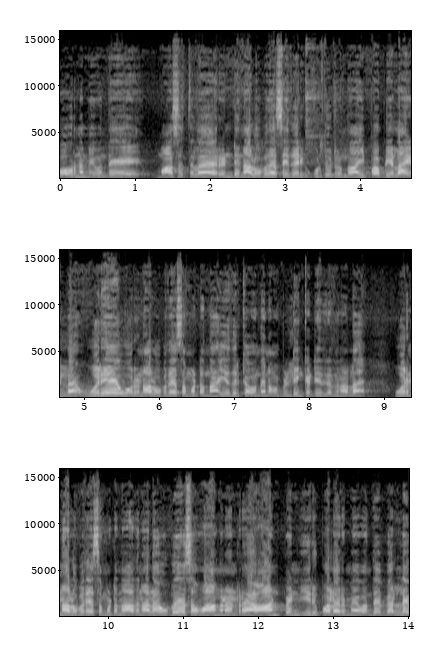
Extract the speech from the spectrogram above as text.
பௌர்ணமி வந்து மாசத்துல ரெண்டு நாள் உபதேசம் இது வரைக்கும் கொடுத்துட்டு இருந்தோம். இப்போ அப்படியெல்லாம் இல்லை. ஒரே ஒரு நாள் உபதேசம் மட்டும்தான். எதிர்க்க வந்து நம்ம பில்டிங் கட்டிடுறதுனால ஒரு நாள் உபதேசம் மட்டும்தான். அதனால உபதேசம் வாங்கணுன்ற ஆண் பெண் இருப்பாளருமே வந்து வெள்ளை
